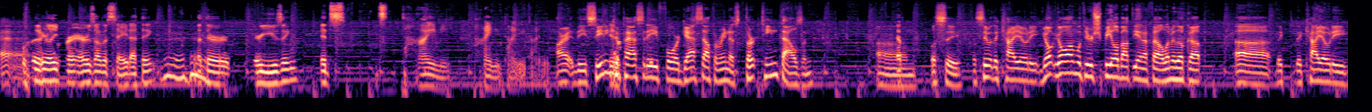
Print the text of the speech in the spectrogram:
literally for Arizona State, I think. that they're they're using it's it's tiny tiny tiny tiny All right, the seating Yeah. capacity for Gas South Arena is thirteen thousand. Um, Yep. Let's see. Let's see what the Coyote go. Go on with your spiel about the NFL. Let me look up uh, the the Coyote,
